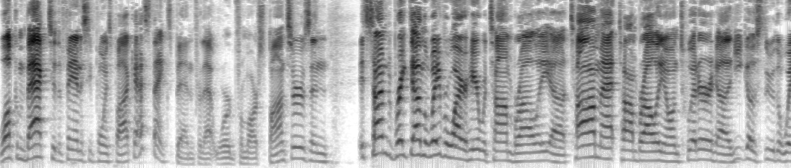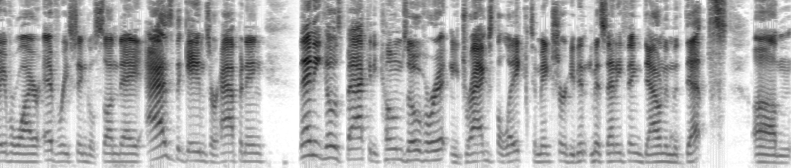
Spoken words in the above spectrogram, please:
Welcome back to the Fantasy Points Podcast. Thanks, Ben, for that word from our sponsors. And it's time to break down the waiver wire here with Tom Brolley. Uh, Tom at Tom Brolley on Twitter. Uh, he goes through the waiver wire every single Sunday as the games are happening. Then he goes back and he combs over it and he drags the lake to make sure he didn't miss anything down in the depths. Um,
